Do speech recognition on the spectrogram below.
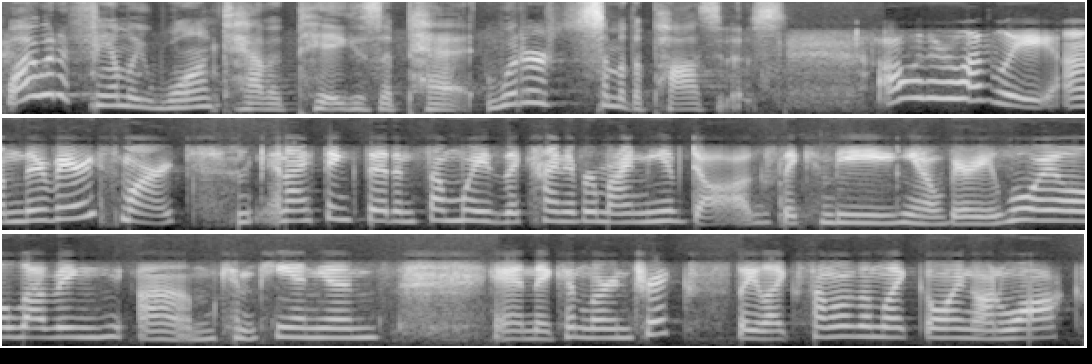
Why would a family want to have a pig as a pet? What are some of the positives? Oh, they're lovely. Um, they're very smart, and I think that in some ways they kind of remind me of dogs. They can be, you know, very loyal, loving um, companions, and they can learn tricks. They like some of them like going on walks.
